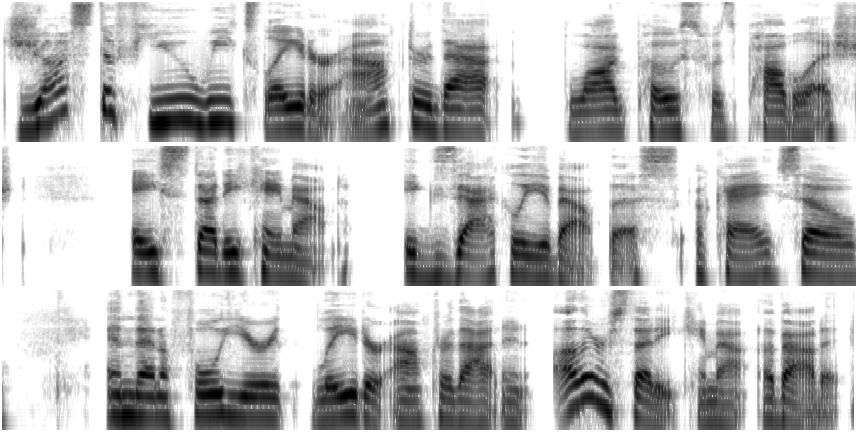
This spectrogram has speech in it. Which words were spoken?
just a few weeks later after that blog post was published, a study came out exactly about this. Okay. So, and then a full year later after that, another study came out about it.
